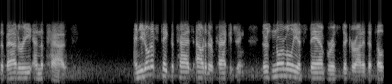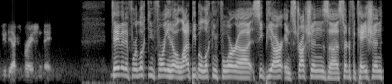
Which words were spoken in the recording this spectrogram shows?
the battery, and the pads. And you don't have to take the pads out of their packaging. There's normally a stamp or a sticker on it that tells you the expiration date. David, if we're looking for, you know, a lot of people looking for uh, CPR instructions, uh, certification,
